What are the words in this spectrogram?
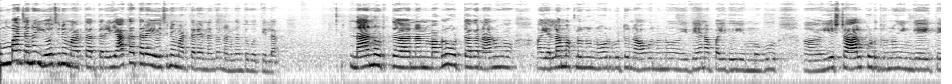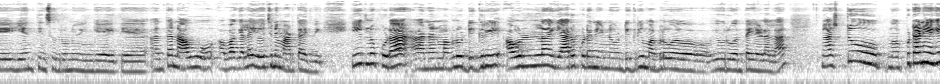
ತುಂಬ ಜನ ಯೋಚನೆ ಮಾಡ್ತಾ ಇರ್ತಾರೆ. ಯಾಕೆ ಆ ಥರ ಯೋಚನೆ ಮಾಡ್ತಾರೆ ಅನ್ನೋದು ನನಗಂತೂ ಗೊತ್ತಿಲ್ಲ. ನಾನು ಹುಟ್ಟ ನನ್ನ ಮಗಳು ಹುಟ್ಟಿದಾಗ ನಾನು ಎಲ್ಲ ಮಕ್ಕಳು ನೋಡ್ಬಿಟ್ಟು ನಾವು ಇದೇನಪ್ಪ ಇದು ಈ ಮಗು ಎಷ್ಟು ಹಾಲು ಕುಡಿದ್ರೂ ಹಿಂಗೆ ಐತೆ, ಏನು ತಿನ್ಸಿದ್ರು ಹಿಂಗೆ ಐತೆ ಅಂತ ನಾವು ಅವಾಗೆಲ್ಲ ಯೋಚನೆ ಮಾಡ್ತಾಯಿದ್ವಿ ಈಗಲೂ ಕೂಡ ನನ್ನ ಮಗಳು ಡಿಗ್ರಿ ಅವಳನ್ನ ಯಾರು ಕೂಡ ನೀನು ಡಿಗ್ರಿ ಮಗಳು, ಇವರು ಅಂತ ಹೇಳಲ್ಲ. ಅಷ್ಟು, ಪುಟಾಣಿಯಾಗಿ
